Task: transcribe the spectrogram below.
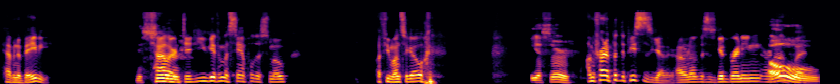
having a baby. Yes, sir. Tyler, did you give him a sample to smoke a few months ago? Yes, sir. I'm trying to put the pieces together. I don't know if this is good branding or not, Oh,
